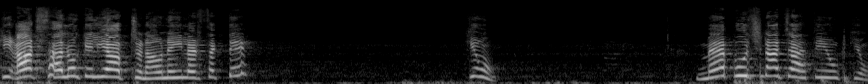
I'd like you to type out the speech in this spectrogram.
कि आठ सालों के लिए आप चुनाव नहीं लड़ सकते। क्यों? मैं पूछना चाहती हूँ क्यों?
